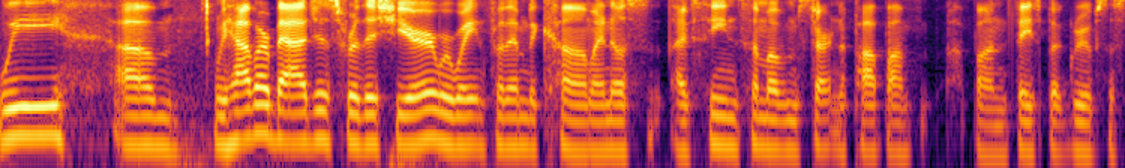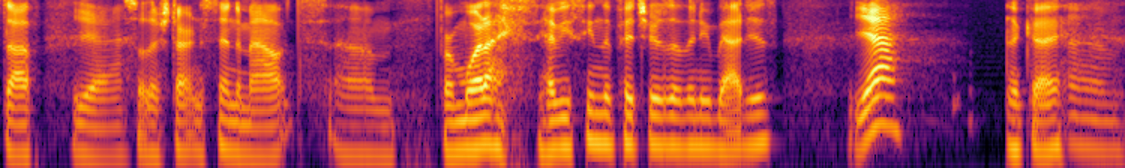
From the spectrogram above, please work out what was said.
we um, we have our badges for this year. We're waiting for them to come. I know I've seen some of them starting to pop on up on Facebook groups and stuff. yeah. So they're starting to send them out. Um, from what I've have you seen the pictures of the new badges? Yeah. Okay, Um,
